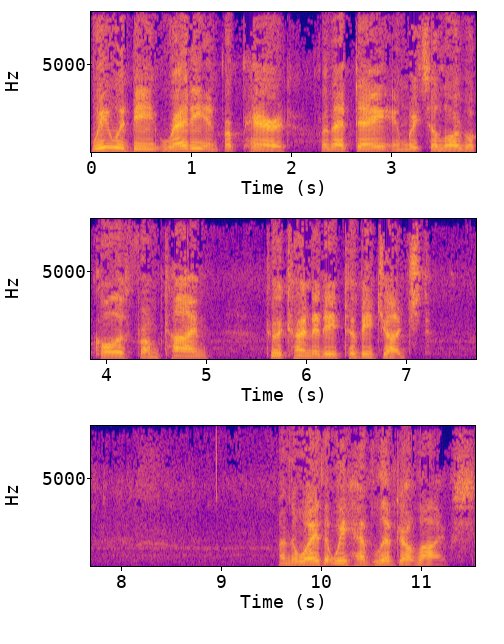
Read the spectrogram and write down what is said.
we would be ready and prepared for that day in which the Lord will call us from time to eternity to be judged on the way that we have lived our lives.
